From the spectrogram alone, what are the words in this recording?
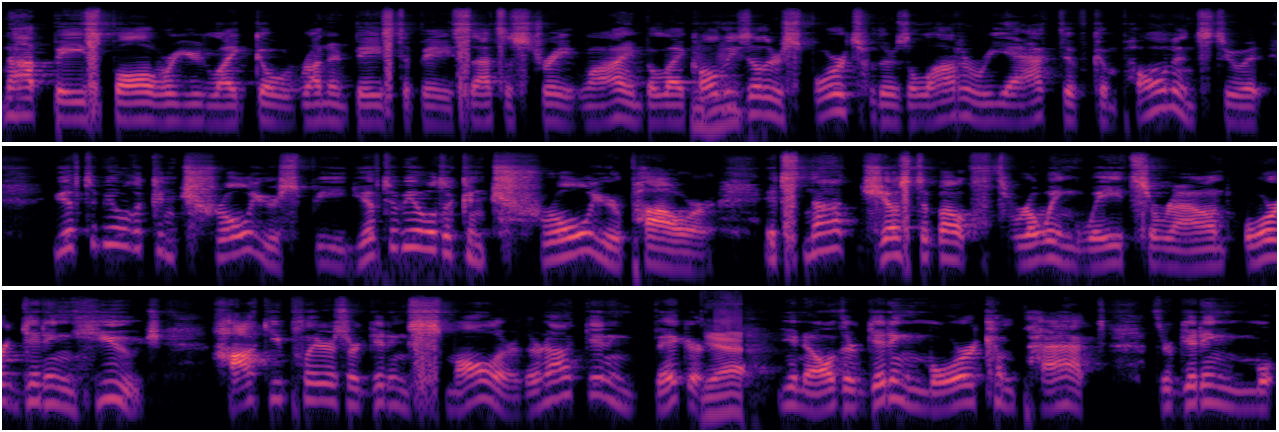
not baseball where you're like go running base to base. That's a straight line. But like mm-hmm. all these other sports where there's a lot of reactive components to it, you have to be able to control your speed. You have to be able to control your power. It's not just about throwing weights around or getting huge. Hockey players are getting smaller. They're not getting bigger. Yeah. You know, they're getting more compact. They're getting more,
